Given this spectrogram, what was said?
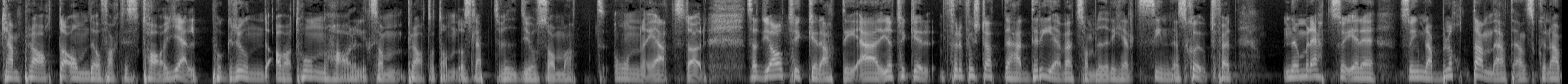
kan prata om det och faktiskt ta hjälp på grund av att hon har liksom pratat om det och släppt videos om att hon är ätstörd. Så att jag tycker att det är, jag tycker för det första att det här drevet som blir är helt sinnessjukt. För att nummer ett så är det så himla blottande att ens kunna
